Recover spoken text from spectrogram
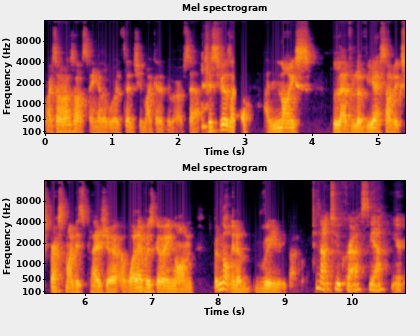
Right, so if I start saying other words, then she might get a bit more upset. It just feels like a, a nice level of yes, I've expressed my displeasure or whatever's going on, but not in a really really bad way. Not too crass. Yeah, you're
